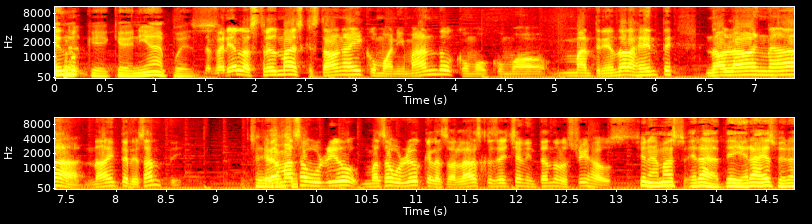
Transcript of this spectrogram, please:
ritmo que, que, venía, pues. De las tres más que estaban ahí como animando, como, como manteniendo a la gente, no hablaban nada, nada interesante. Era más aburrido, más aburrido que las habladas que se echan Nintendo los Treehouse. Sí, nada más era, de, era eso, era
